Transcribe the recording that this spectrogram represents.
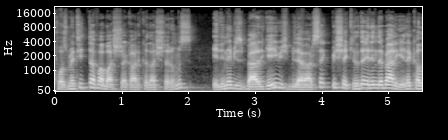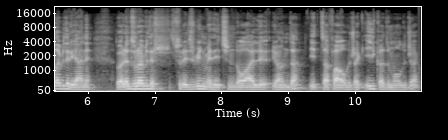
kozmetik defa başlayacak arkadaşlarımız eline biz belgeyi bile versek bir şekilde elinde belgeyle kalabilir. Yani böyle durabilir. Süreci bilmediği için dolaylı yönden ilk defa olacak, ilk adım olacak.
